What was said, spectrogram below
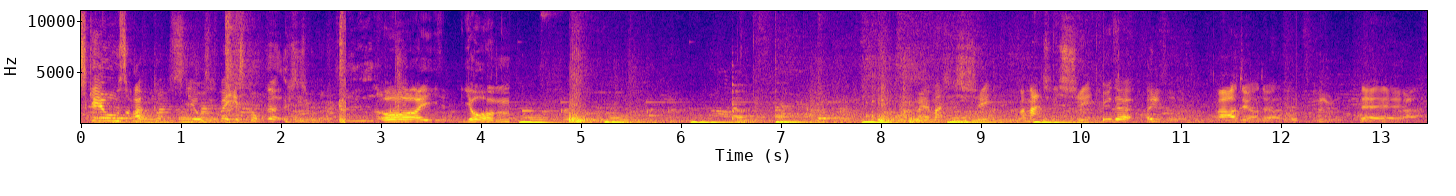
skills. I've got skills. Mate, it's called the. oh, yum. Mate, I'm actually shit. I'm actually shit. Do that. Who do it? I'll do. I'll do it. I'll do it. Yeah.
